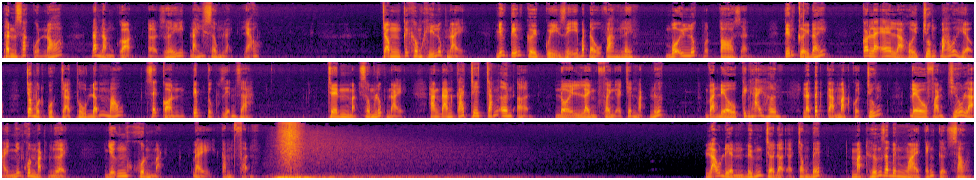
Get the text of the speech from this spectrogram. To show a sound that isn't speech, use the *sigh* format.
thân xác của nó đã nằm gọn ở dưới đáy sông lạnh lẽo. Trong cái không khí lúc này, những tiếng cười quỷ dị bắt đầu vang lên, mỗi lúc một to dần. Tiếng cười đấy có lẽ là hồi chuông báo hiệu cho một cuộc trả thù đẫm máu sẽ còn tiếp tục diễn ra. Trên mặt sông lúc này, hàng đàn cá trê trắng ơn ẩn nổi lềnh phềnh ở trên mặt nước, và điều kinh hãi hơn là tất cả mặt của chúng đều phản chiếu lại những khuôn mặt người, những khuôn mặt đầy căm phẫn. Lão Điền đứng chờ đợi ở trong bếp, mặt hướng ra bên ngoài cánh cửa sau.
